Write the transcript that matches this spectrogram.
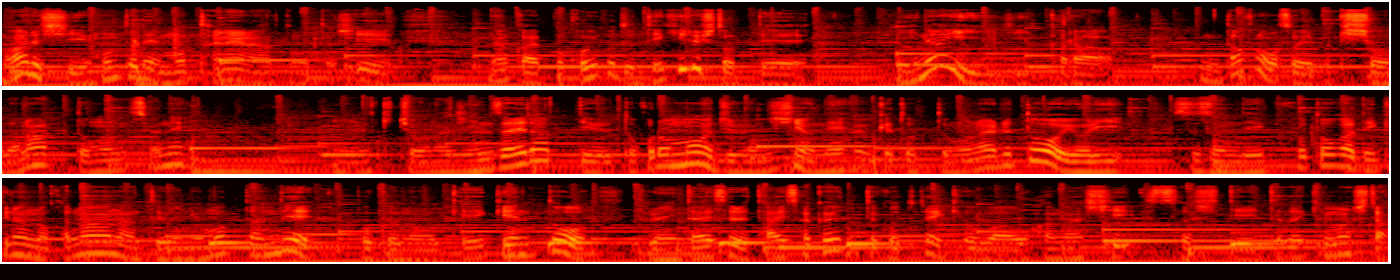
もあるし本当ねもったいないなと思ったしなんかやっぱこういうことできる人っていないからだからこそやっぱ希少だなって思うんですよね。貴重な人材だっていうところも自分自身をね受け取ってもらえるとより進んでいくことができるのかななんていうふうに思ったんで僕の経験とそれに対する対策ってことで今日はお話しさせていただきました。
